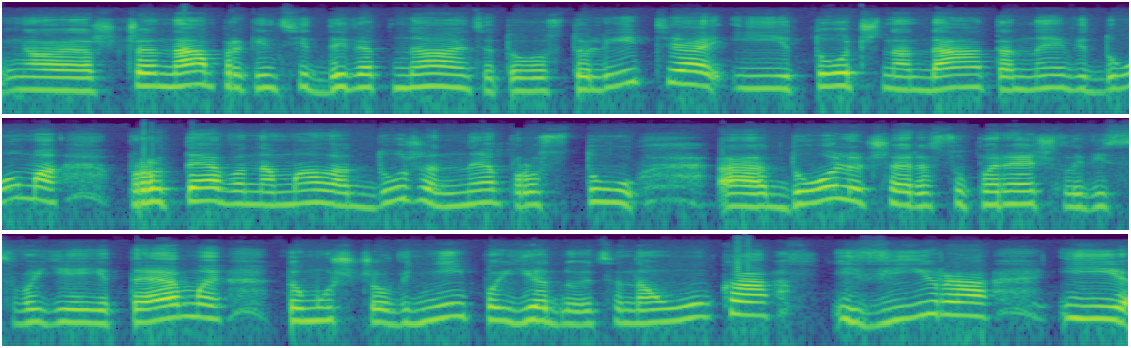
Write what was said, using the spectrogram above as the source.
е, ще наприкінці 19 століття, і точна дата невідома, проте вона мала дуже непросту е, долю через суперечливість своєї теми, тому що в ній поєднується наука і віра, і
